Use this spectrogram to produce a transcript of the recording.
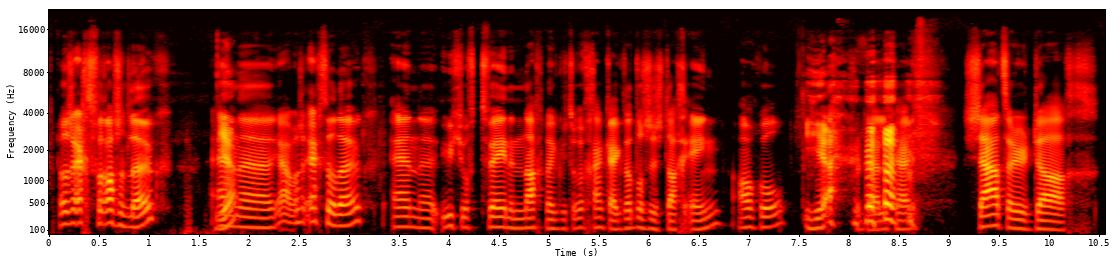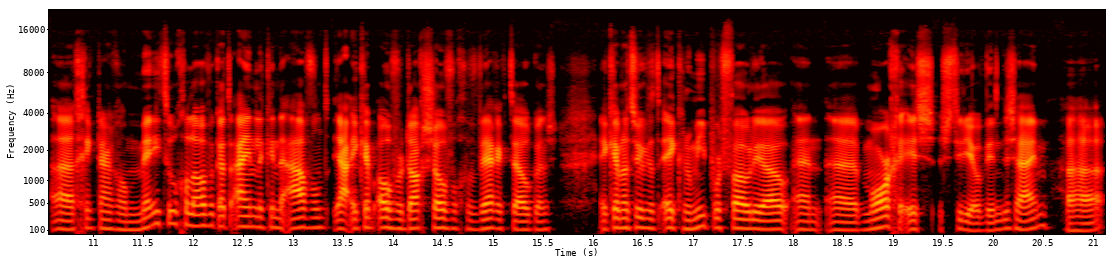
Dat was echt verrassend leuk. En ja, ja het was echt heel leuk. En eh, een uurtje of twee in de nacht ben ik weer teruggegaan. Kijk, dat was dus dag 1 alcohol. Ja. Voor duidelijkheid. Zaterdag eh, ging ik naar Romee toe, geloof ik, uiteindelijk in de avond. Ja, ik heb overdag zoveel gewerkt telkens. Ik heb natuurlijk dat economieportfolio. En eh, morgen is Studio Windesheim. Haha.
